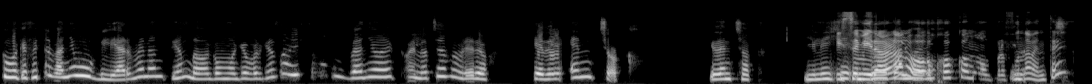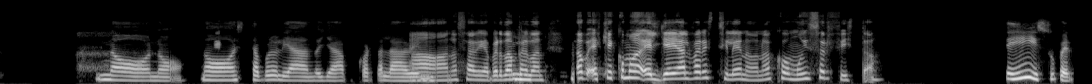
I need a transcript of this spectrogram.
Como que fuiste al baño a googlearme, no entiendo, como que, ¿por qué sabes que mi es el 8 de febrero? Quedé en shock, quedé en shock. Y le dije, ¿Y se miraron a los cuándo di-?" ojos como profundamente? No, no, no, está pololeando ya, córtala, ven. Ah, no sabía, perdón, perdón. No, es que es como el Jay Álvarez chileno, ¿no? Es como muy surfista. Sí, súper.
